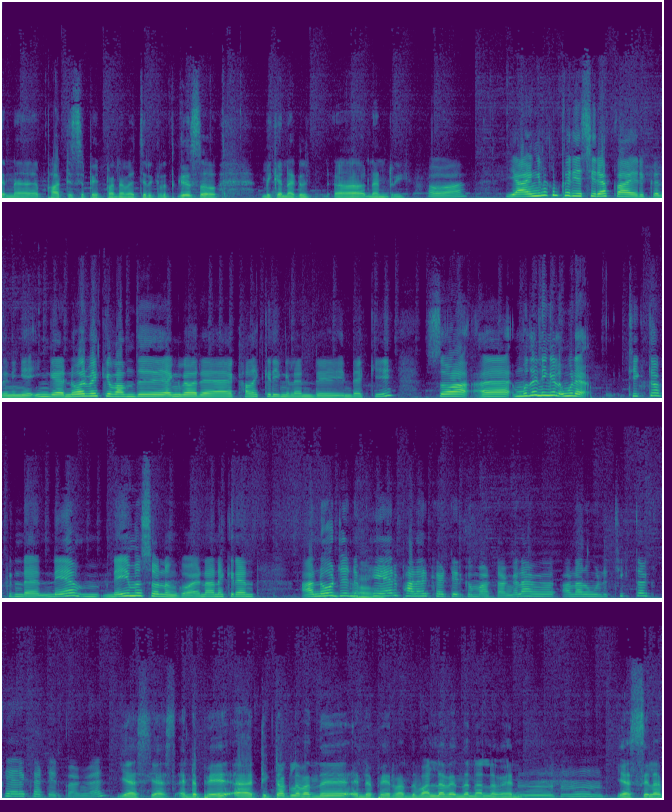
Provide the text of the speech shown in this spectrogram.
என்னை பார்ட்டிசிபேட் பண்ண வச்சிருக்கிறதுக்கு. ஸோ மிக்க நகல் நன்றி. யா எங்களுக்கும் பெரிய சிறப்பாக இருக்குது. நீங்கள் இங்கே நோர்வேக்கு வந்து எங்களோட கலக்கிறீங்களேண்டு இன்றைக்கு. ஸோ முதல் நீங்கள் உங்களோட டிக்டாக் இந்த நேம் நேமை சொல்லுங்க. நான் நினைக்கிறேன் அனோஜன் பேர் பலர் கேட்டிருக்க மாட்டாங்க. ஆனால் உங்களோட டிக்டாக் பேரை கேட்டிருப்பாங்க. எஸ் எஸ் என் பேர் டிக்டாக்ல வந்து என் பேர் வந்து வல்லவன் தான் நல்லவன். எஸ் சில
